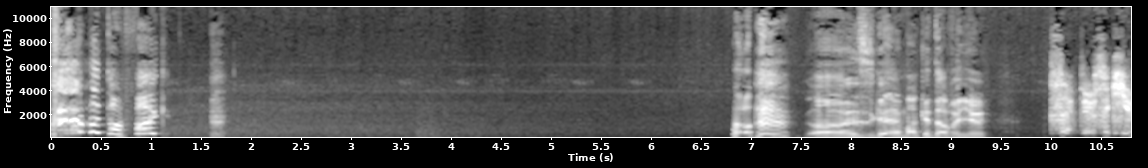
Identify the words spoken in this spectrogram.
what the fuck? Oh, this is getting monkey W. Sector secure.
